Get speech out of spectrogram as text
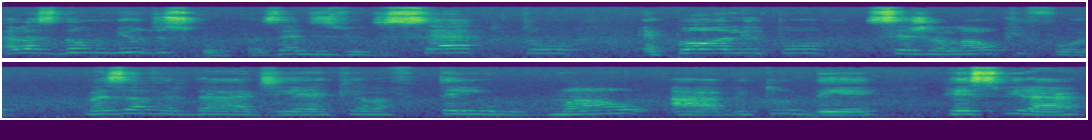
Elas dão mil desculpas, é desvio de septo, é pólipo, seja lá o que for. Mas a verdade é que ela tem o mau hábito de respirar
